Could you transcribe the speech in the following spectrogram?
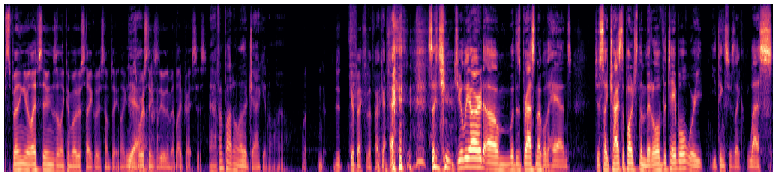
spending your life savings on like a motorcycle or something. Like there's Yeah. worse things to do in a midlife crisis. I haven't bought a leather jacket in a while. N- d- Get back to the fight. Okay. so Ju- Juilliard, um, with his brass knuckled hand, just like tries to punch the middle of the table where he, he thinks there's like less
